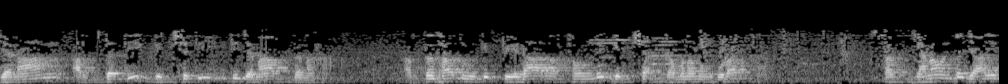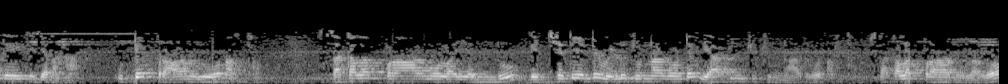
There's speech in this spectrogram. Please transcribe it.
జనాన్ అర్ధతి గచ్చతి ఇది జనార్దన. అర్ధధాతువుకి పీడా అర్థం ఉంది గచ్చ గమనం అని కూడా అర్థం. జనం అంటే జాయతే ఇది జన. పుట్టే ప్రాణులు అని అర్థం. సకల ప్రాణుల ఎందు గచ్చతి అంటే వెళ్ళుచున్నాడు అంటే వ్యాపించుచున్నాడు అని అర్థం. సకల ప్రాణులలో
